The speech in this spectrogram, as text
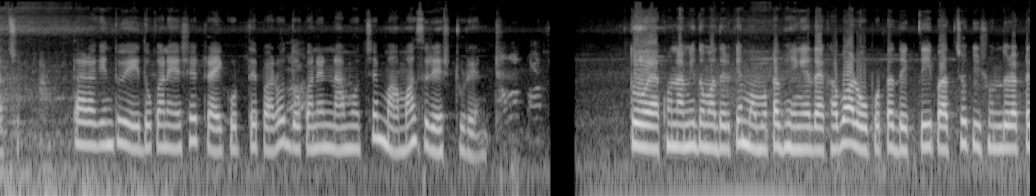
আছো, তারা কিন্তু এই দোকানে এসে ট্রাই করতে পারো। দোকানের নাম হচ্ছে মামাস রেস্টুরেন্ট। তো এখন আমি তোমাদেরকে মোমোটা ভেঙে দেখাবো, আর ওপরটা দেখতেই পাচ্ছ কি সুন্দর একটা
